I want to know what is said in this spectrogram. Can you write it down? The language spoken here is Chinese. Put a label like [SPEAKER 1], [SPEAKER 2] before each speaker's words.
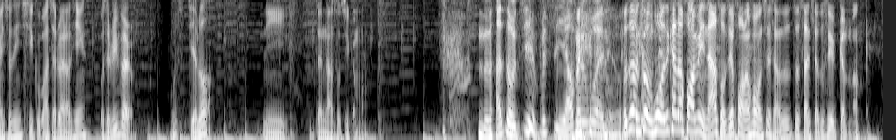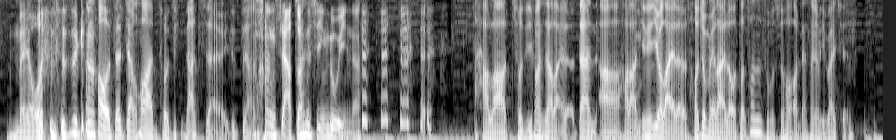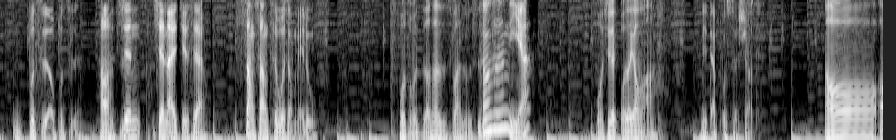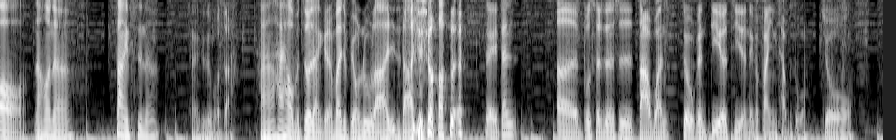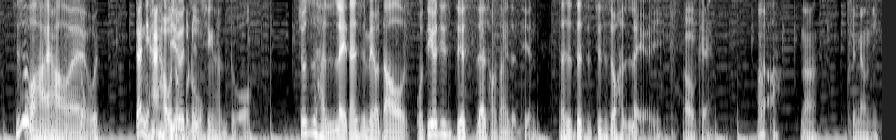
[SPEAKER 1] 欢迎收听戏骨阿仔乱聊天，我是 River，
[SPEAKER 2] 我是杰洛。
[SPEAKER 1] 你在拿手机干嘛？
[SPEAKER 2] 拿手机也不行，要被问。
[SPEAKER 1] 我真的很困惑，就看到画面，你拿手机晃来晃去，想说这三小这是一个梗吗？
[SPEAKER 2] 没有，我只是刚好在讲话，手机拿起来而已，就这样。
[SPEAKER 1] 放下，专心录音啊。
[SPEAKER 2] 好啦，手机放下来了，但啊，好啦，今天又来了，好久没来了。到上次什么时候啊？两三个礼拜前。
[SPEAKER 1] 不止哦，不止。好，先先来解释下，上上次为什么没录？
[SPEAKER 2] 我怎么知道上次发生什么事？
[SPEAKER 1] 上次是你啊。
[SPEAKER 2] 我觉得我在干嘛？
[SPEAKER 1] 你打 booster shot。
[SPEAKER 2] 哦哦，然后呢？上一次呢？
[SPEAKER 1] 上一次是我打。
[SPEAKER 2] 还还好，我们只有两个人，不然就不用录啦，一直打下去就好了。
[SPEAKER 1] 对，但是呃，booster 真的是打完对我跟第二季的那个反应差不多。就
[SPEAKER 2] 其实我还好哎，我
[SPEAKER 1] 但你还好，为什么不录？
[SPEAKER 2] 轻很多，就是很累，但是没有到我第二季是直接死在床上一整天，但是这次这次只有很累而已。
[SPEAKER 1] OK，
[SPEAKER 2] 啊，
[SPEAKER 1] 那原谅你。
